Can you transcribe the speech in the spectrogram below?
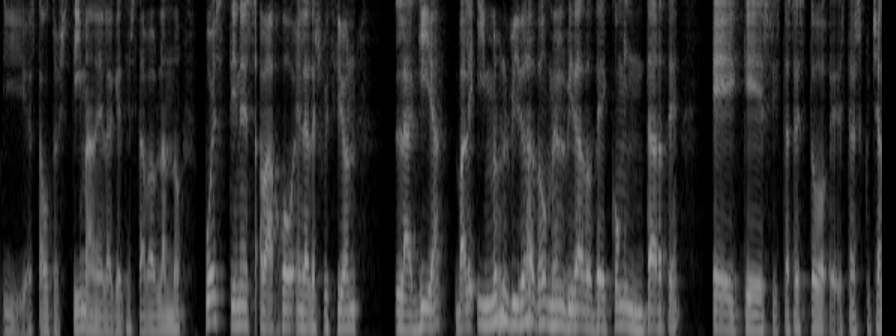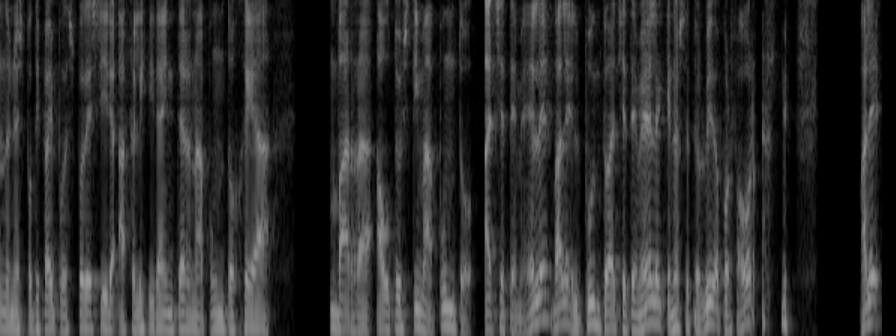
y esta autoestima de la que te estaba hablando, pues tienes abajo en la descripción la guía, ¿vale? Y me he olvidado, me he olvidado de comentarte eh, que si estás esto, estás escuchando en Spotify, pues puedes ir a felicidadinterna.ga barra autoestima.html, ¿vale? El punto HTML, que no se te olvida, por favor. ¿Vale?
